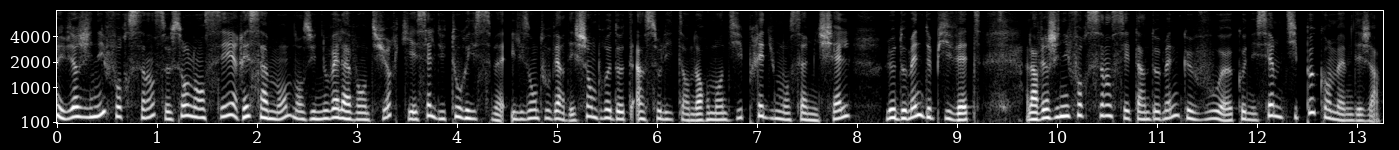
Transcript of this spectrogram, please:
et Virginie Fourcin se sont lancés récemment dans une nouvelle aventure qui est celle du tourisme. Ils ont ouvert des chambres d'hôtes insolites en Normandie, près du Mont-Saint-Michel, le domaine de Pivette. Alors Virginie Fourcin, c'est un domaine que vous euh, connaissiez un petit peu quand même déjà.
